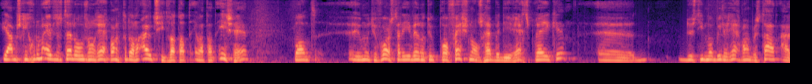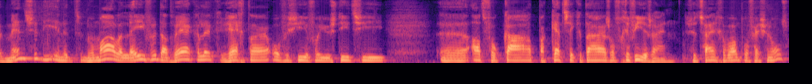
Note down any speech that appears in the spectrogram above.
ja, misschien goed om even te vertellen hoe zo'n rechtbank er dan uitziet. Wat dat, wat dat is. Hè? Want eh, je moet je voorstellen, je wil natuurlijk professionals hebben die recht spreken. Uh, dus die mobiele rechtbank bestaat uit mensen die in het normale leven daadwerkelijk rechter, officier van justitie, uh, advocaat, pakketsecretaris of griffier zijn. Dus het zijn gewoon professionals.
